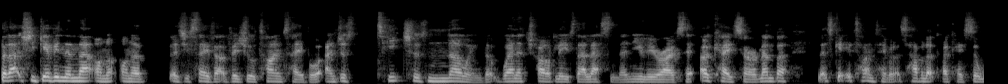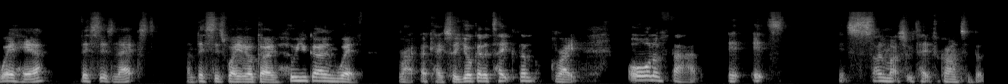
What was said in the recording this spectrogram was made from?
but actually giving them that on on a as you say, that visual timetable and just teachers knowing that when a child leaves their lesson, they're newly arrived, say, okay, so remember, let's get your timetable. Let's have a look. Okay, so we're here. This is next. And this is where you're going. Who are you going with? right, okay, so you're going to take them, great. All of that, it, it's it's so much we take for granted, but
